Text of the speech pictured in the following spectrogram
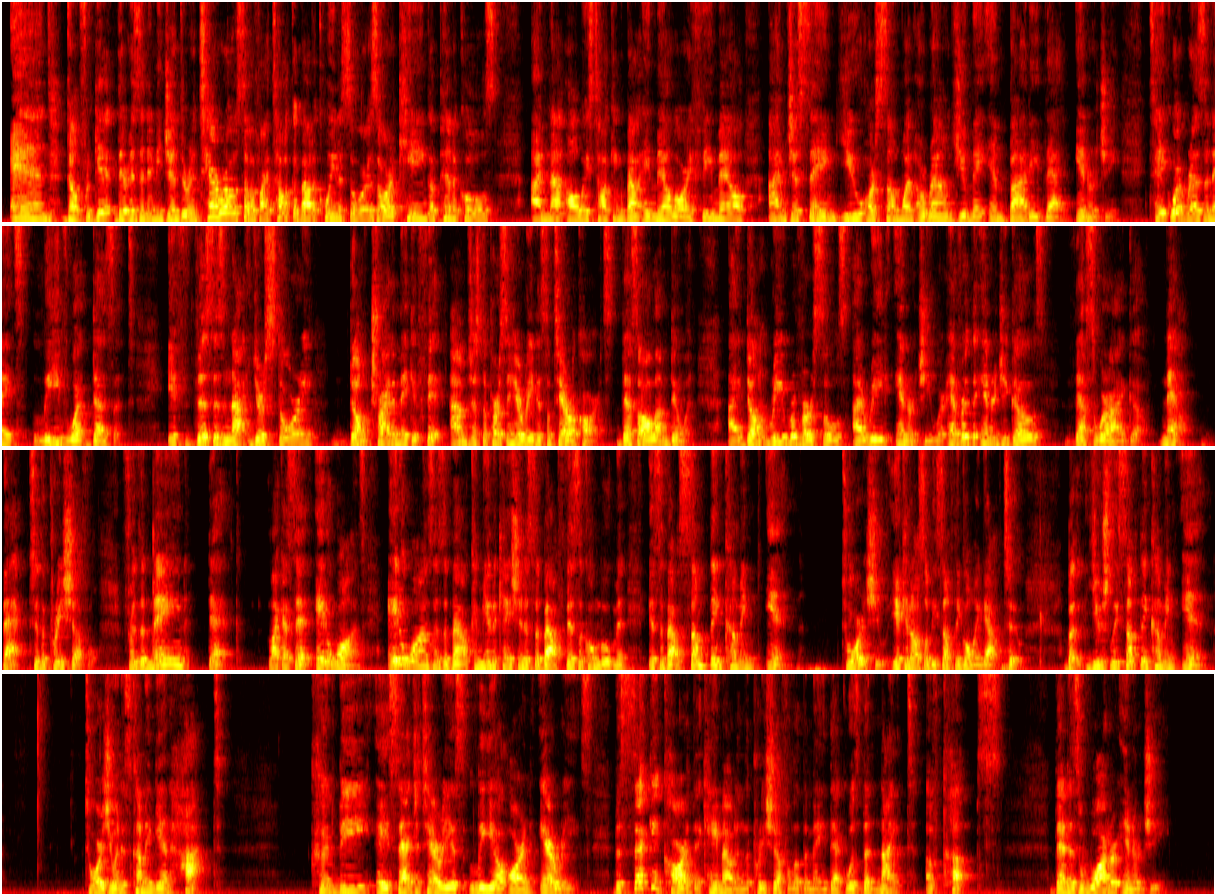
And don't forget, there isn't any gender in tarot. So if I talk about a Queen of Swords or a King of Pentacles, I'm not always talking about a male or a female. I'm just saying you or someone around you may embody that energy. Take what resonates, leave what doesn't. If this is not your story, don't try to make it fit. I'm just a person here reading some tarot cards. That's all I'm doing. I don't read reversals, I read energy. Wherever the energy goes, that's where I go. Now, back to the pre shuffle. For the main deck, like I said, Eight of Wands. Eight of Wands is about communication, it's about physical movement, it's about something coming in towards you. It can also be something going out too, but usually something coming in towards you and it's coming in hot. Could be a Sagittarius, Leo, or an Aries. The second card that came out in the pre shuffle of the main deck was the Knight of Cups. That is water energy.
